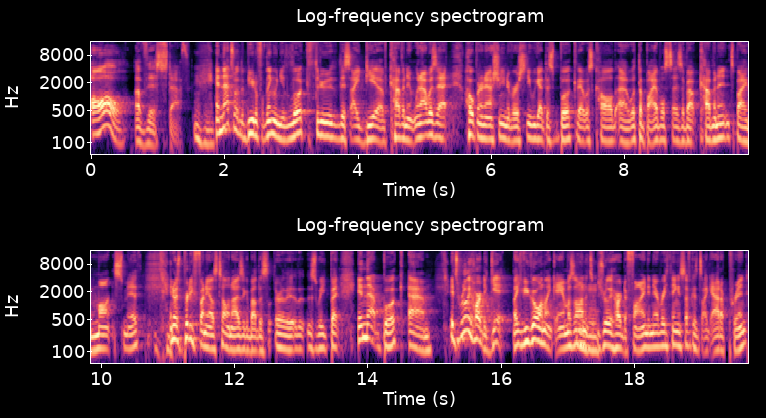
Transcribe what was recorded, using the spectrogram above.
all of this stuff. Mm-hmm. And that's what the beautiful thing when you look through this idea of covenant. When I was at Hope International University, we got this book that was called uh, What the Bible Says About Covenant. It's by Mont Smith. Mm-hmm. And it was pretty funny. I was telling Isaac about this earlier this week. But in that book, um, it's really hard to get. Like if you go on like Amazon, mm-hmm. it's, it's, really hard to find and everything and stuff because it's like out of print.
